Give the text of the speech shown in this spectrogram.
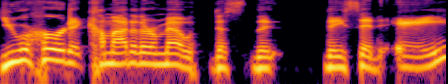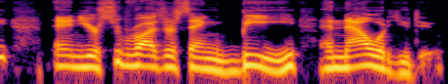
You heard it come out of their mouth. This the they said A, and your supervisor saying B, and now what do you do?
